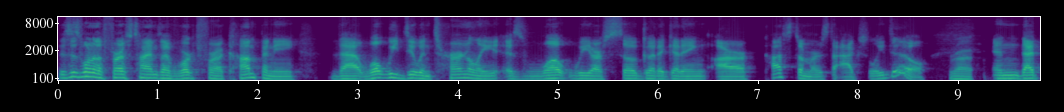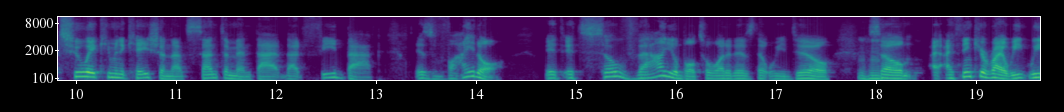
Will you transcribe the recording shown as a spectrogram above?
this is one of the first times I've worked for a company that what we do internally is what we are so good at getting our customers to actually do. Right. And that two-way communication, that sentiment, that that feedback is vital. It, it's so valuable to what it is that we do. Mhm. So I, I think you're right. We we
